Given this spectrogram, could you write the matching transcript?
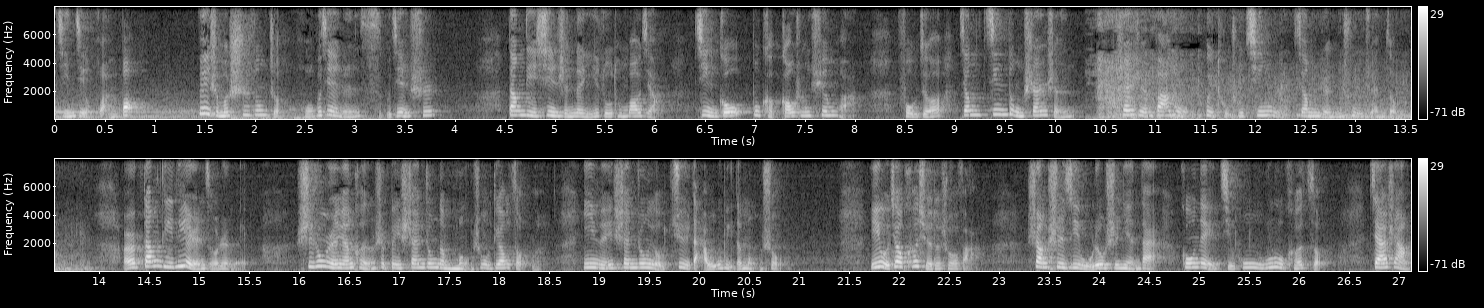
紧紧环抱。为什么失踪者活不见人，死不见尸？当地信神的彝族同胞讲，进沟不可高声喧哗，否则将惊动山神，山神发怒会吐出轻雾，将人畜卷走。而当地猎人则认为。失踪人员可能是被山中的猛兽叼走了，因为山中有巨大无比的猛兽。也有较科学的说法，上世纪五六十年代，沟内几乎无路可走，加上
